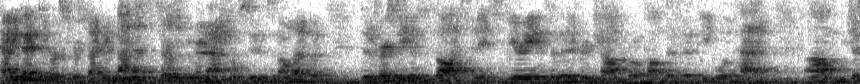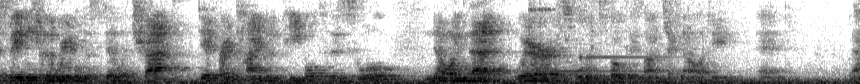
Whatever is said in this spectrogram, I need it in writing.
having that diverse perspective, not necessarily from international students and all that, but the diversity of thought and experience and the different job profiles that, that people have had. Um, just making sure that we're able to still attract different kinds of people to this school, knowing that we're a school that's focused on technology and math.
